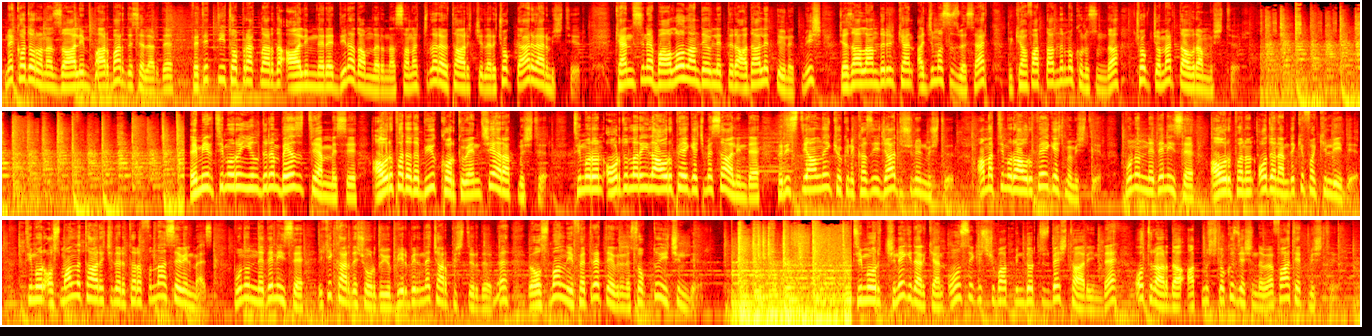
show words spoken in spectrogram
Ne kadar ona zalim, barbar deseler de fethettiği topraklarda alimlere, din adamlarına, sanatçılara ve tarihçilere çok değer vermiştir. Kendisine bağlı olan devletleri adaletle yönetmiş, cezalandırırken acımasız ve sert, mükafatlandırma konusunda çok cömert davranmıştır. Emir Timur'un Yıldırım Beyazıt'ı yenmesi Avrupa'da da büyük korku ve endişe yaratmıştır. Timur'un ordularıyla Avrupa'ya geçmesi halinde Hristiyanlığın kökünü kazıyacağı düşünülmüştür. Ama Timur Avrupa'ya geçmemiştir. Bunun nedeni ise Avrupa'nın o dönemdeki fakirliğidir. Timur Osmanlı tarihçileri tarafından sevilmez. Bunun nedeni ise iki kardeş orduyu birbirine çarpıştırdığını ve Osmanlı'yı fetret devrine soktuğu içindir. Timur Çin'e giderken 18 Şubat 1405 tarihinde Otrar'da 69 yaşında vefat etmiştir.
